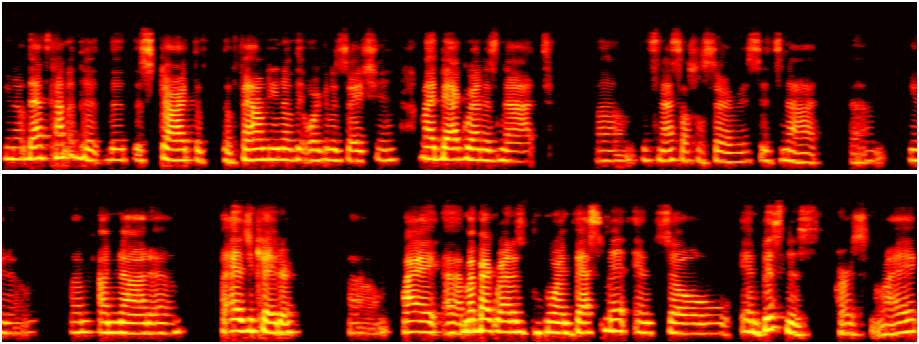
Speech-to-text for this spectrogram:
you know, that's kind of the the, the start, the, the founding of the organization. My background is not, um, it's not social service. It's not, um, you know, I'm I'm not a, an educator. Um, I uh, my background is more investment, and so in business person, right?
